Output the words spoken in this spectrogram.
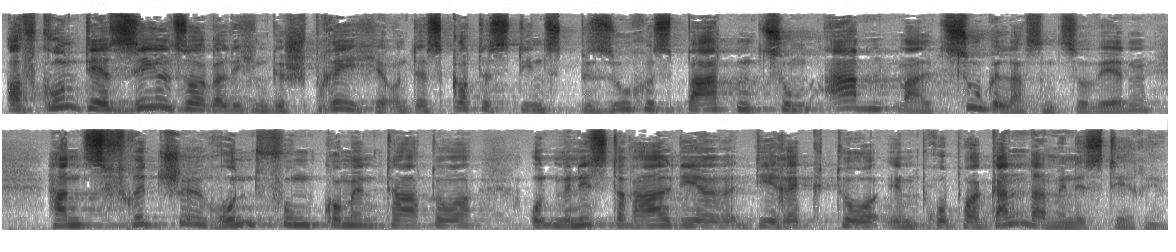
Aufgrund der seelsorgerlichen Gespräche und des Gottesdienstbesuches baten zum Abendmahl zugelassen zu werden Hans Fritsche, Rundfunkkommentator und Ministerialdirektor im Propagandaministerium,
